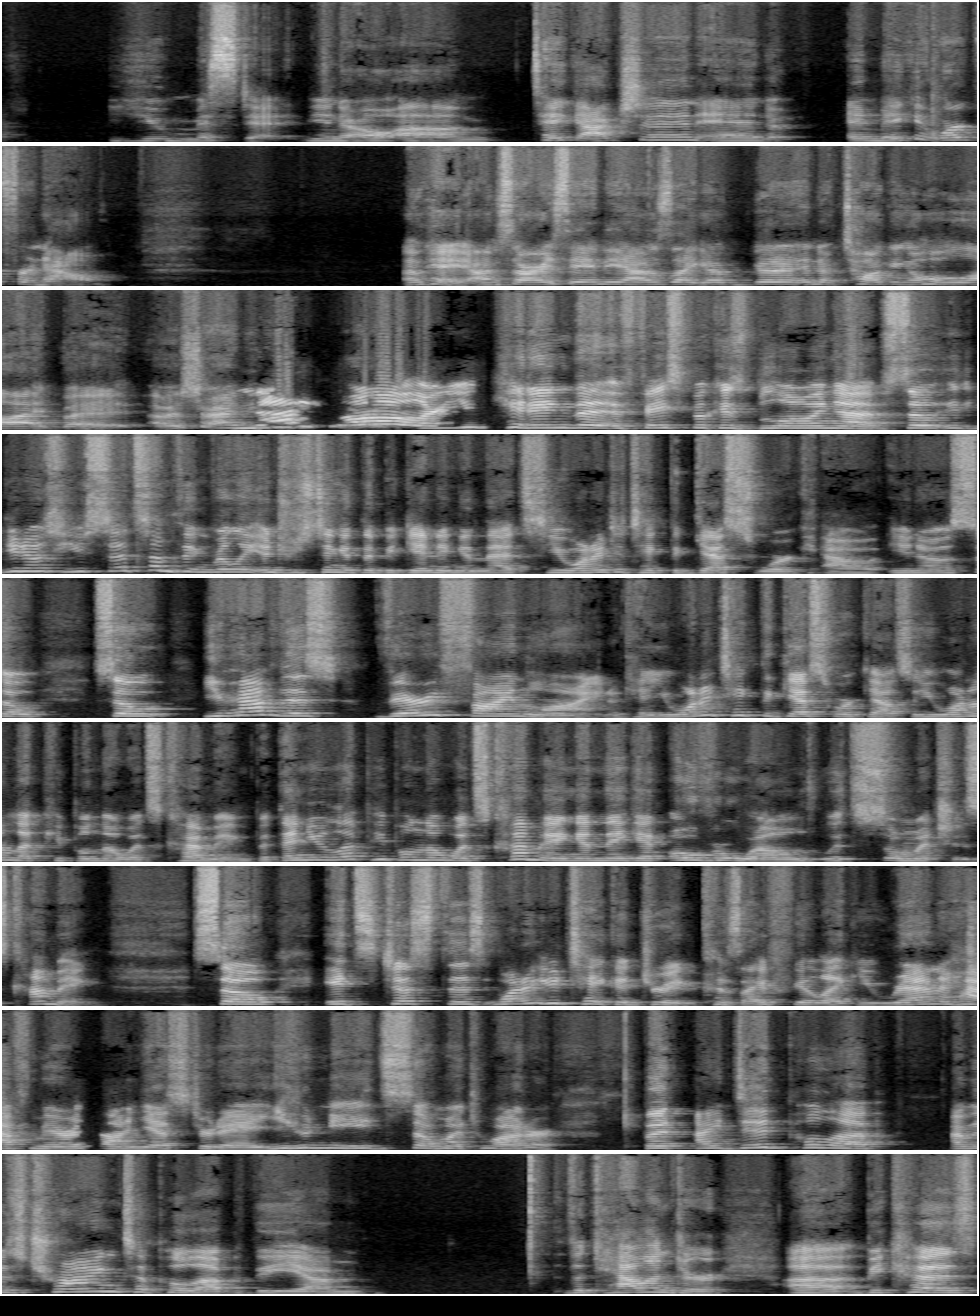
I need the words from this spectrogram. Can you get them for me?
you missed it. You know, um, take action and and make it work for now. Okay, I'm sorry, Sandy. I was like, I'm gonna end up talking a whole lot, but I was trying. To Not at all. Are you kidding? The Facebook is blowing up. So you know, you said something really interesting at the beginning, and that's you wanted to take the guesswork out. You know, so so you have this very fine line. Okay, you want to take the guesswork out, so you want to let people know what's coming, but then you let people know what's coming, and they get overwhelmed with so much is coming. So it's just this. Why don't you take a drink? Because I feel like you ran a half marathon yesterday. You need so much water. But I did pull up. I was trying to pull up the um, the calendar uh, because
